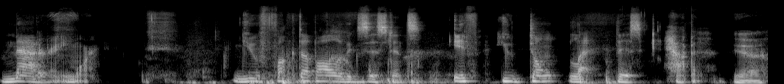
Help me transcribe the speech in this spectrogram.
matter anymore. You fucked up all of existence if you don't let this happen. Yeah.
